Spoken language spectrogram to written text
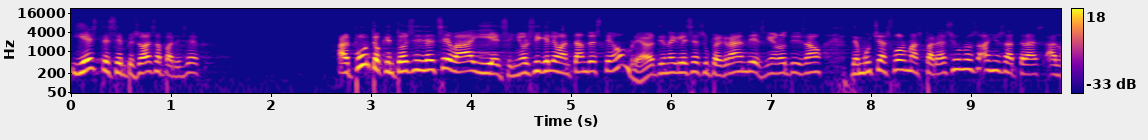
Y este se empezó a desaparecer. Al punto que entonces él se va y el Señor sigue levantando a este hombre. Ahora tiene una iglesia súper grande, el Señor lo ha utilizado de muchas formas. Para hace unos años atrás al,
